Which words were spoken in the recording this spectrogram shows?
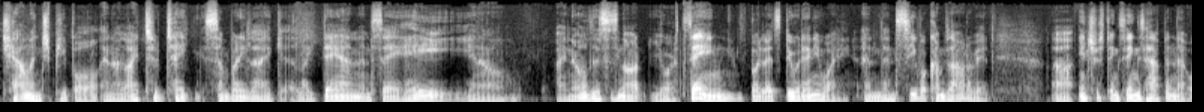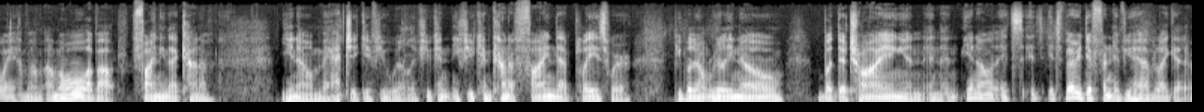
challenge people, and I like to take somebody like like Dan and say, hey, you know, I know this is not your thing, but let's do it anyway, and then see what comes out of it. Uh, interesting things happen that way. I'm, I'm I'm all about finding that kind of you know magic if you will if you can if you can kind of find that place where people don't really know but they're trying and and, and you know it's, it's it's very different if you have like a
